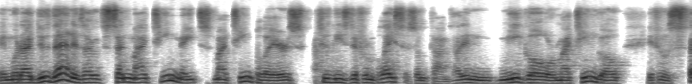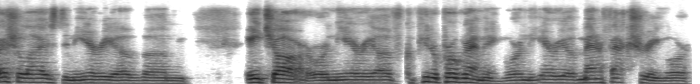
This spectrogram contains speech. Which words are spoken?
And what I do then is I would send my teammates, my team players to these different places sometimes. I didn't me go or my team go if it was specialized in the area of um, HR or in the area of computer programming or in the area of manufacturing or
